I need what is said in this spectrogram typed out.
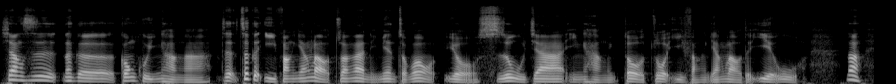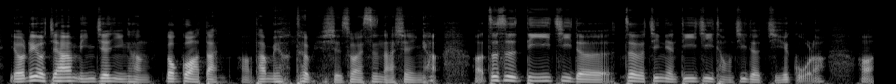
像是那个公股银行啊，这这个以房养老专案里面，总共有十五家银行都有做以房养老的业务。那有六家民间银行都挂单，啊，他没有特别写出来是哪些银行，啊，这是第一季的这个今年第一季统计的结果了，啊，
